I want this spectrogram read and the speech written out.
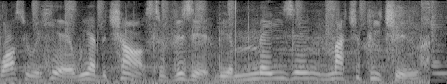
whilst we were here, we had the chance to visit the amazing Machu Picchu.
